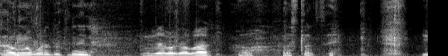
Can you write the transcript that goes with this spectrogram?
থাকল পরে দু তিন দিন তুমি যাবে আবার ফার্স্ট লাগছে কি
